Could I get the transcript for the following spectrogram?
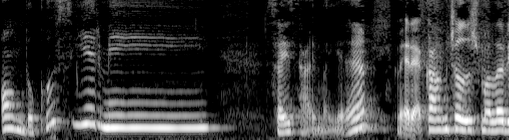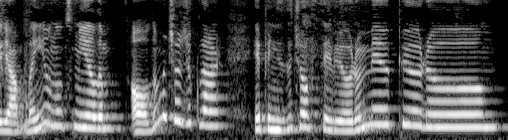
19, 20. Sayı saymayı ve rakam çalışmaları yapmayı unutmayalım. Oldu mu çocuklar? Hepinizi çok seviyorum ve öpüyorum.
